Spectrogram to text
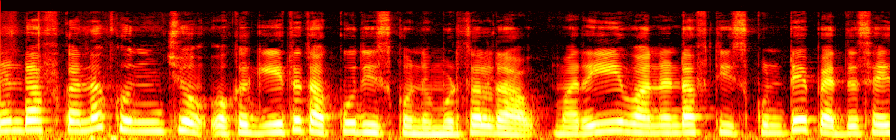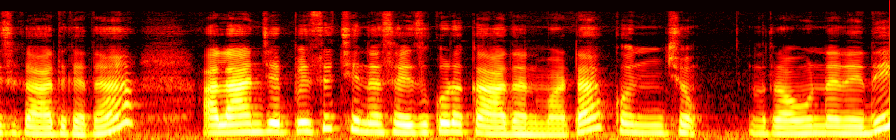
అండ్ హాఫ్ కన్నా కొంచెం ఒక గీత తక్కువ తీసుకోండి ముడతలు రావు. మరీ వన్ అండ్ హాఫ్ తీసుకుంటే పెద్ద సైజు కాదు కదా. అలా అని చెప్పేసి చిన్న సైజు కూడా కాదనమాట. కొంచెం రౌండ్ అనేది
